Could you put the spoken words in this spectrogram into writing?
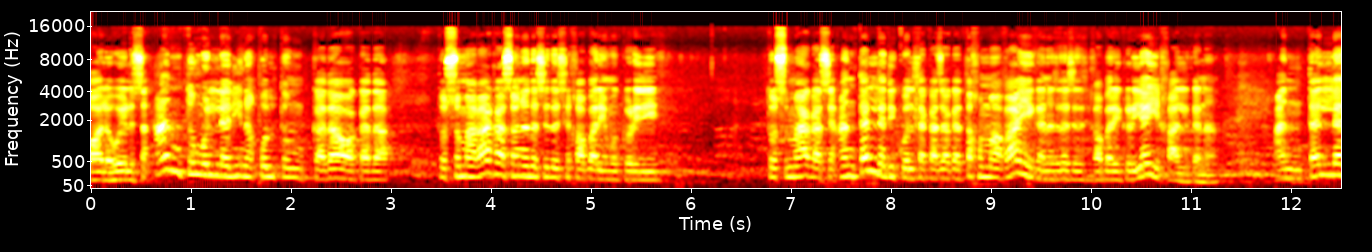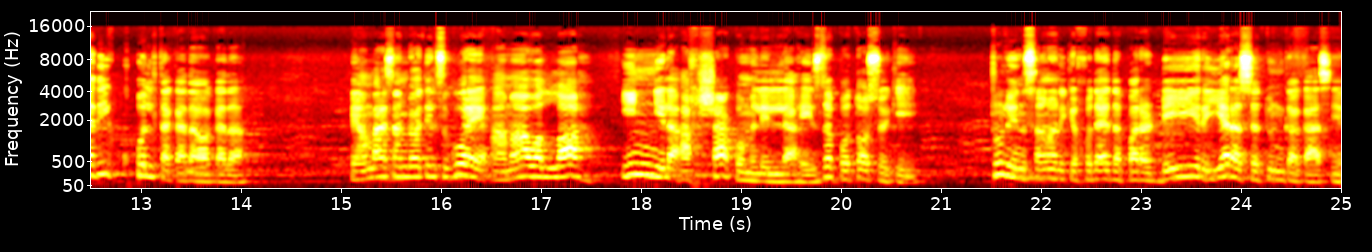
قال ویل س انتم الذين قلتم كذا وكذا تو سمغه کسانو د سې خبرې مو کړې دي تو سمغه سې انت الذي قلت كذا وكذا ته ما غای کنه د سې خبرې کړې یی خال کنه انت الذي قلت كذا وكذا پیغمبر اسلام به وتل چې ګوره اما والله انی لاخشاکم لله زه په تاسو کې ټول انسانانو کې خدای د پر ډیر یره ستونکا کاسنی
